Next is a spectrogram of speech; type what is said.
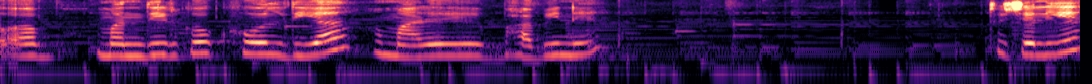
अब मंदिर को खोल दिया हमारे भाभी ने। तो चलिए,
